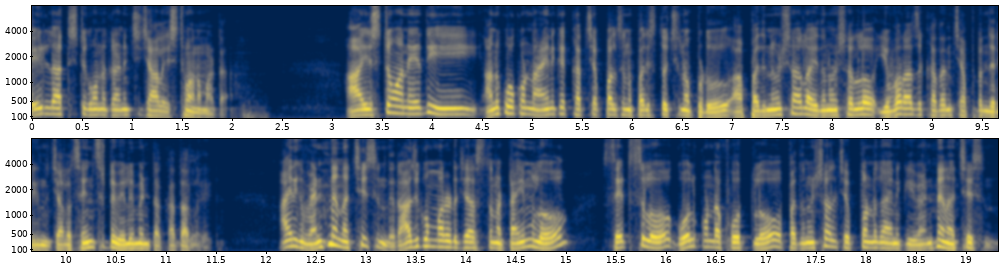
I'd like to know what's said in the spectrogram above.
చైల్డ్ ఆర్టిస్ట్గా ఉన్న కాడి నుంచి చాలా ఇష్టం అనమాట ఆ ఇష్టం అనేది అనుకోకుండా ఆయనకే కథ చెప్పాల్సిన పరిస్థితి వచ్చినప్పుడు ఆ పది నిమిషాలు ఐదు నిమిషాల్లో యువరాజు కథ అని చెప్పడం జరిగింది. చాలా సెన్సిటివ్ ఎలిమెంట్ ఆ కథ అలాగే. ఆయనకి వెంటనే నచ్చేసింది. రాజకుమారుడు చేస్తున్న టైంలో సెట్స్లో గోల్కొండ ఫోర్ట్లో పది నిమిషాలు చెప్తుండగా ఆయనకి వెంటనే నచ్చేసింది.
